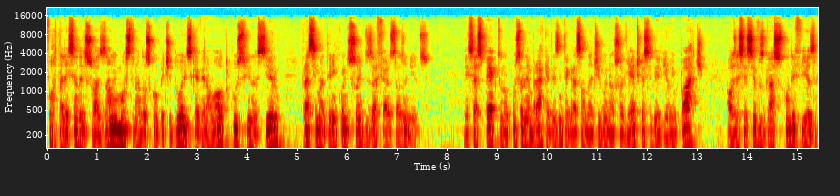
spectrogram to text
fortalecendo a dissuasão e mostrando aos competidores que haverá um alto custo financeiro para se manter em condições de desafiar os Estados Unidos. Nesse aspecto, não custa lembrar que a desintegração da antiga União Soviética se devia, em parte, aos excessivos gastos com defesa,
